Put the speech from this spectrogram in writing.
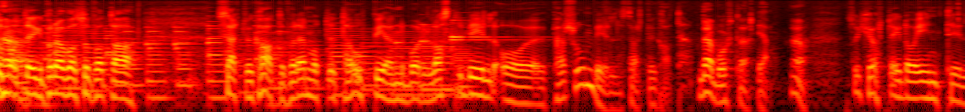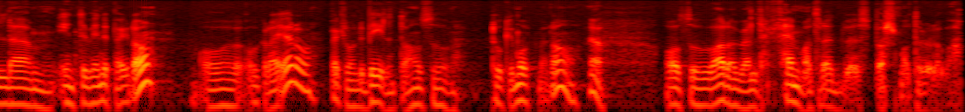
så måtte jeg prøve å få ta sertifikatet, for jeg måtte ta opp igjen både lastebil- og personbilsertifikatet. Der borte? Ja. Ja. Så kjørte jeg da inn til, um, inn til Winnipeg da, og, og greier, og fikk låne bilen til han som tok imot meg. da. Ja. Og så var det vel 35 spørsmål, tror jeg det var.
